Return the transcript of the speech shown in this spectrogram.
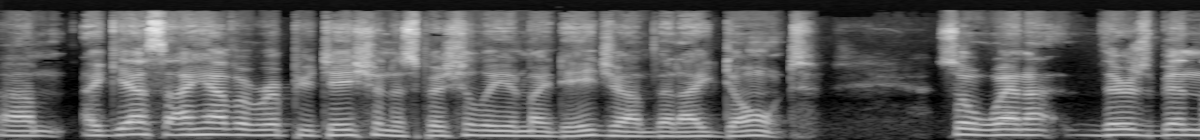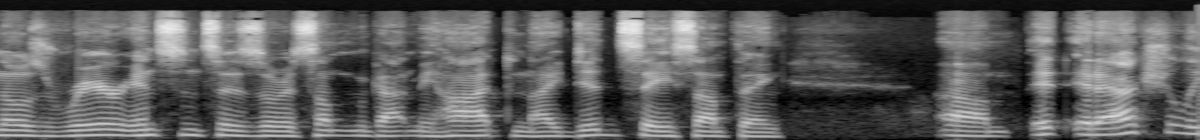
um, I guess I have a reputation, especially in my day job, that I don't. So when I, there's been those rare instances where something got me hot and I did say something, um, it it actually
